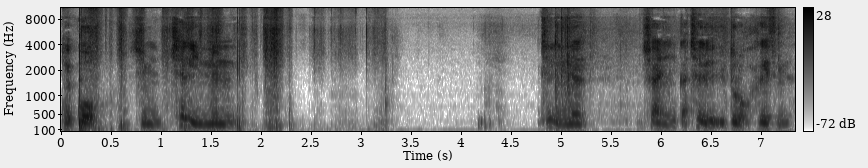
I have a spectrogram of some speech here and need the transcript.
됐고 지금 책 읽는 책 읽는 시간이니까 책을 읽도록 하겠습니다.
